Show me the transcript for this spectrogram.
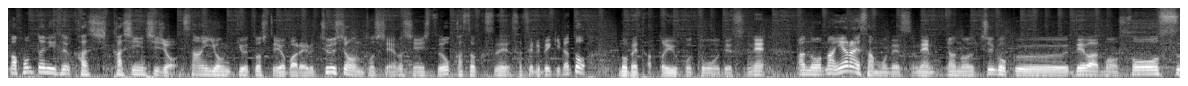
まあ、本当にそういう過信市場、3、4級都市と呼ばれる中小の都市への進出を加速させるべきだと述べたということですね。あの、まあ、柳井さんもですね、あの、中国ではもう総数、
